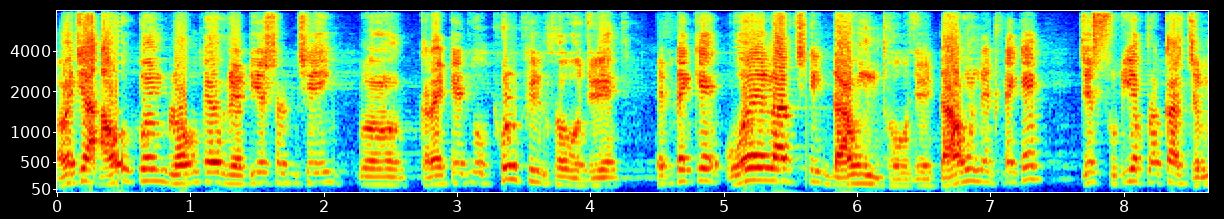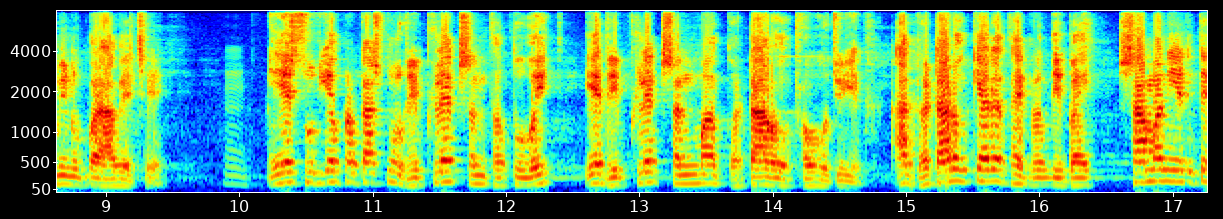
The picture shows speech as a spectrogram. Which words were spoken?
હવે જે આઉટ ગોઈંગ લોંગ વેવ રેડિયેશન છે એ ક્રાઇટેરિયો ફૂલફિલ થવો જોઈએ. એટલે કે ઓએલઆર છે ડાઉન થવો જોઈએ. ડાઉન એટલે કે જે સૂર્યપ્રકાશ જમીન ઉપર આવે છે. એ સૂર્યપ્રકાશનું રિફ્લેક્શન થતું હોય એ રિફ્લેક્શનમાં ઘટાડો થવો જોઈએ. આ ઘટાડો ક્યારે થાય પ્રદીપભાઈ? સામાન્ય રીતે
